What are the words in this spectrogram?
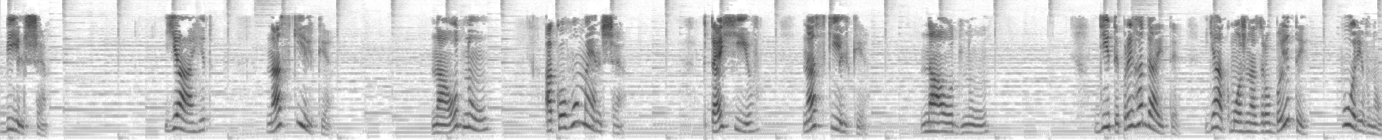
більше? Ягід. Наскільки? На одну. А кого менше? Птахів. Наскільки? На одну. Діти, пригадайте, як можна зробити порівну.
